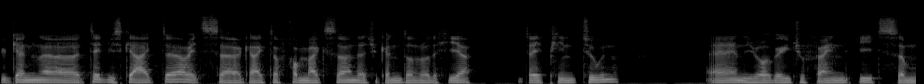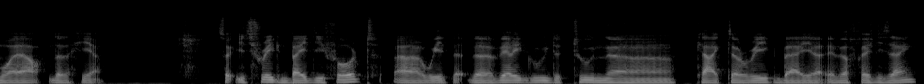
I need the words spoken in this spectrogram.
You can uh, take this character, it's a character from Maxon that you can download here. You type in tune, and you are going to find it somewhere down here. So it's rigged by default uh, with the very good Toon uh, character rig by uh, Everfresh Design.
